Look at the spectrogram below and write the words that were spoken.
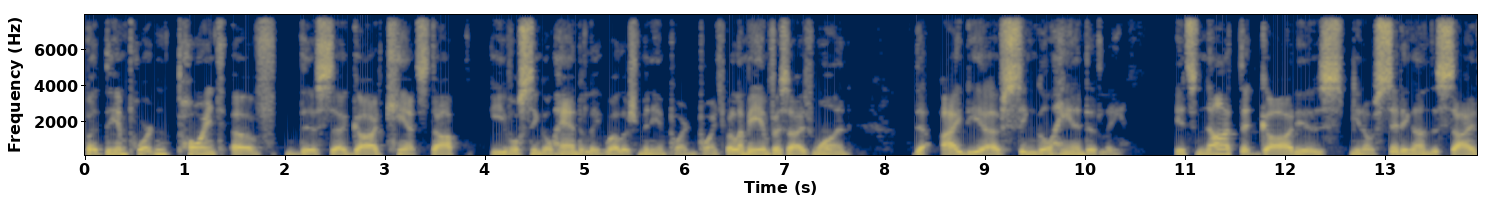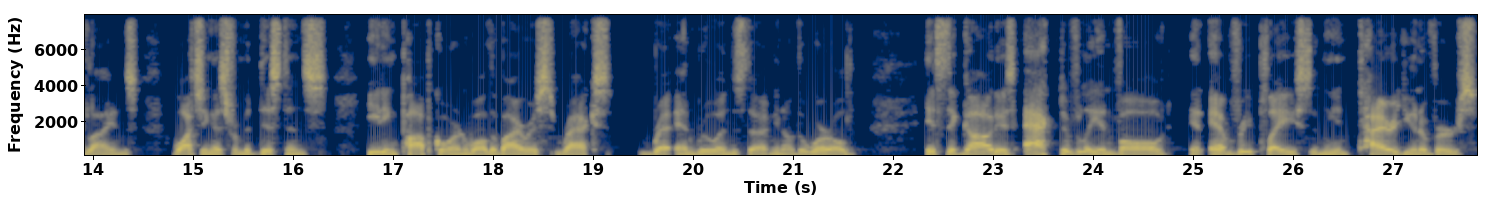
But the important point of this uh, God can't stop evil single handedly, well, there's many important points, but let me emphasize one the idea of single handedly. It's not that God is, you know, sitting on the sidelines watching us from a distance, eating popcorn while the virus racks and ruins the, you know, the world. It's that God is actively involved in every place in the entire universe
